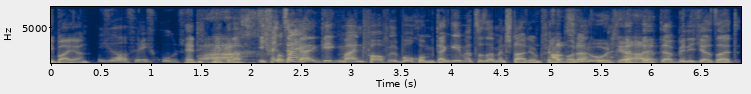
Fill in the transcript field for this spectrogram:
Die Bayern. Ja, finde ich gut. Hätte ich mir gedacht. Ich fände es ja geil gegen meinen VfL Bochum. Dann gehen wir zusammen ins Stadion, Philipp, oder? Absolut, ja. da bin ich ja seit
